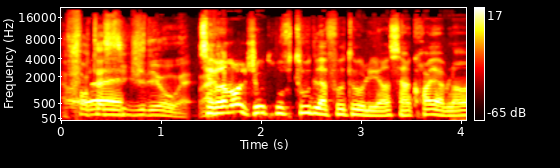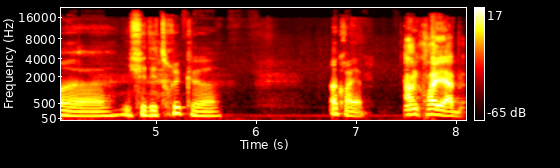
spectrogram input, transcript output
Fantastique vidéo, ouais. C'est vraiment le jeu trouve tout de la photo, lui. Hein. C'est incroyable. Hein. Il fait des trucs incroyables. Incroyable.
